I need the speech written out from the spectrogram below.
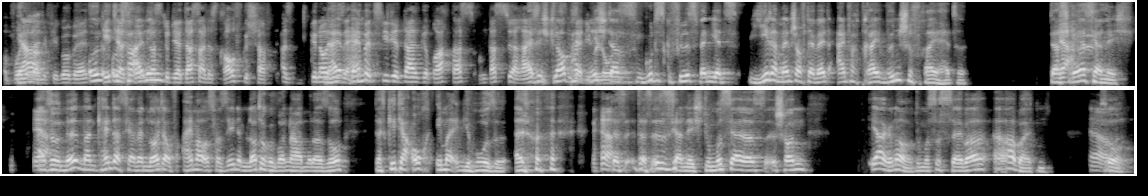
obwohl ja, du deine Figur behältst. Und, es geht und ja darum, dass du dir das alles drauf geschafft Also genau naja, diese wenn, Habits, die dir da gebracht hast, um das zu erreichen. Also ich glaube halt ja nicht, Belohnung. dass es ein gutes Gefühl ist, wenn jetzt jeder Mensch auf der Welt einfach drei Wünsche frei hätte. Das ja. wäre es ja nicht. Ja. Also, ne, man kennt das ja, wenn Leute auf einmal aus Versehen im Lotto gewonnen haben oder so. Das geht ja auch immer in die Hose. Also, ja. das, das ist es ja nicht. Du musst ja das schon, ja, genau, du musst es selber erarbeiten. Ja, so.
